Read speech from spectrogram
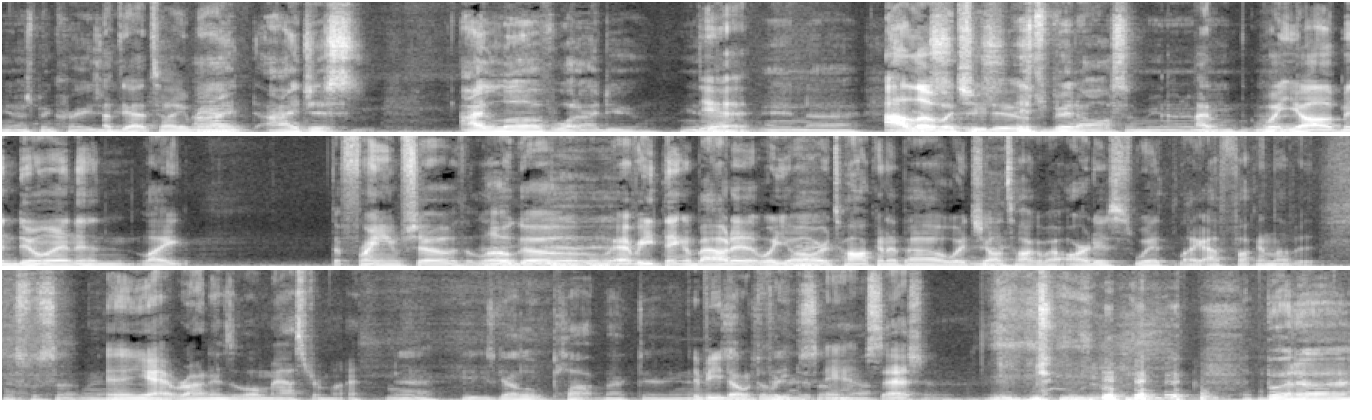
you know, it's been crazy. I gotta tell you, man. I just I love what I do. You know? Yeah. and uh, I, love what you do. It's been awesome. You know what I I, mean? what Uh, y'all have been doing and like the frame show, the logo, yeah, yeah. everything about it, what y'all Right. are talking about, what y'all Yeah. talk about artists with, like I fucking love it. That's what's up, man. And yeah, Ron is a little mastermind. Yeah, he's got a little plot back there. You know, If you don't delete the damn out. session, but uh,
